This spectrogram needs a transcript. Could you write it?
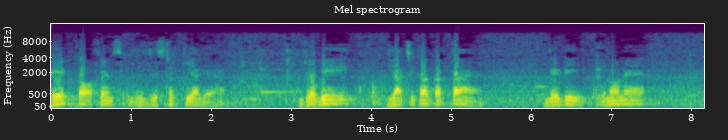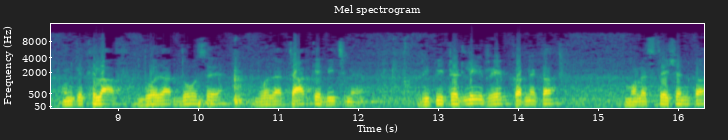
रेप का ऑफेंस रजिस्टर किया गया है जो भी याचिका करता है, लेडी, उन्होंने उनके खिलाफ 2002 से 2004 के बीच में रिपीटेडली रेप करने का मोलेस्टेशन का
